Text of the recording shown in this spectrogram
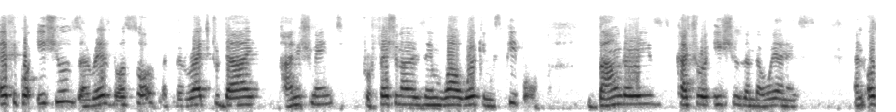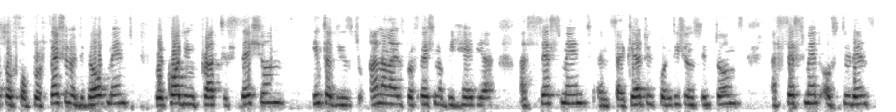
Ethical issues are raised also, like the right to die, punishment, professionalism while working with people, boundaries, cultural issues and awareness. And also for professional development, recording practice sessions, interviews to analyze professional behavior, assessment and psychiatric condition symptoms, assessment of students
